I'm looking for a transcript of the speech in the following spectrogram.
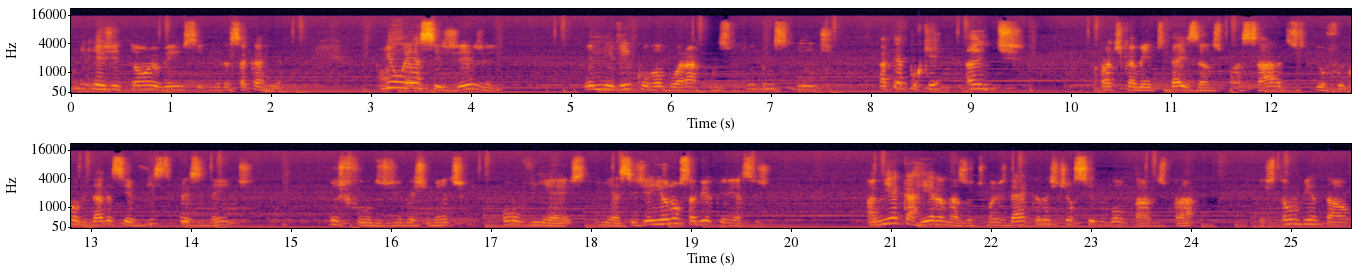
E desde então eu venho seguindo essa carreira. Nossa. E o ESG, gente, ele vem corroborar com isso tudo no seguinte, até porque antes, praticamente 10 anos passados, eu fui convidado a ser vice-presidente dos fundos de investimentos com viés ESG e eu não sabia o que era ESG. A minha carreira nas últimas décadas tinha sido voltadas para a questão ambiental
